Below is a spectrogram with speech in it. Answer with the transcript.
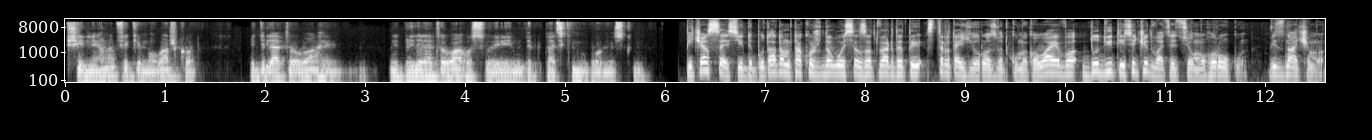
щільний графік йому важко приділяти уваги, не приділяти увагу своїм депутатським обов'язкам. Під час сесії депутатам також вдалося затвердити стратегію розвитку Миколаєва до 2027 року. Відзначимо,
